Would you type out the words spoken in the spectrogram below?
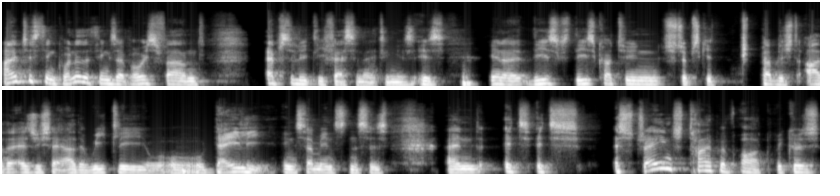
I just think one of the things I've always found absolutely fascinating is is you know these these cartoon strips get published either as you say either weekly or, or, or daily in some instances. And it's it's a strange type of art because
